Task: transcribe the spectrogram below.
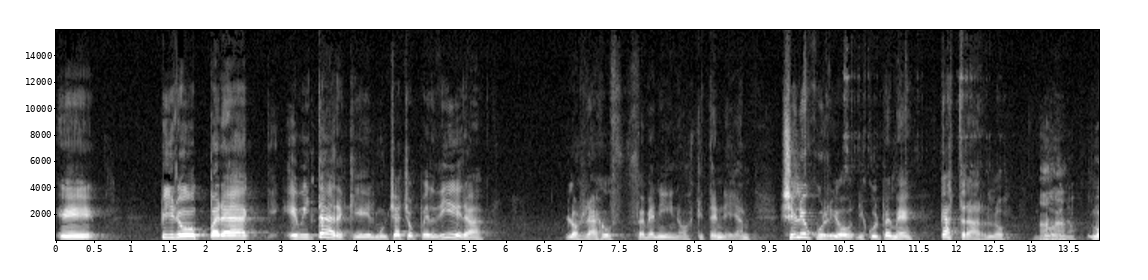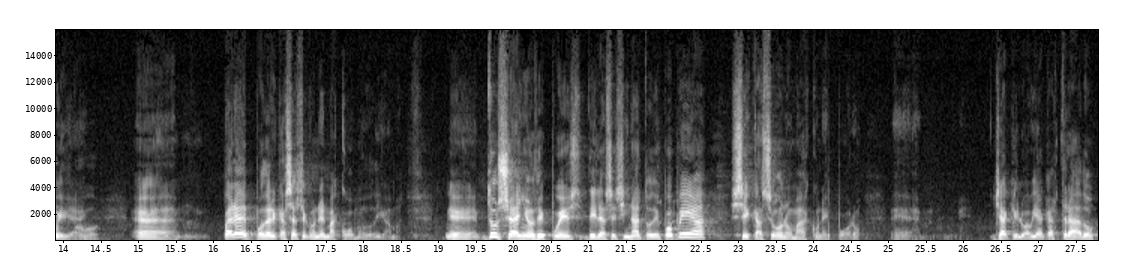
Eh, pero para evitar que el muchacho perdiera los rasgos femeninos que tenían, se le ocurrió, discúlpeme, castrarlo. Bueno, Muy bien. Eh, para poder casarse con él más cómodo, digamos. Eh, dos años después del asesinato de Popea, se casó nomás con Esporo. Eh, ya que lo había castrado,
